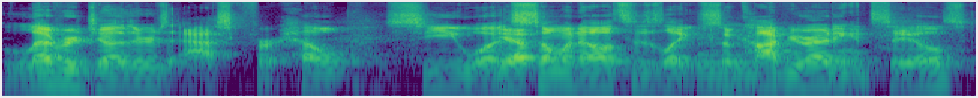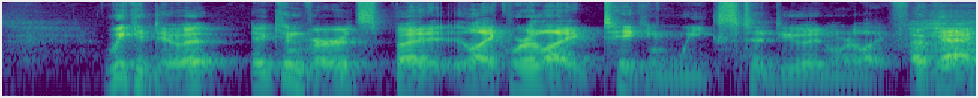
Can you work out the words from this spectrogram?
leverage others, ask for help, see what Yep. someone else is like. So mm-hmm. copywriting and sales, we could do it. It converts, but it, like we're like taking weeks to do it, and we're like, Okay.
